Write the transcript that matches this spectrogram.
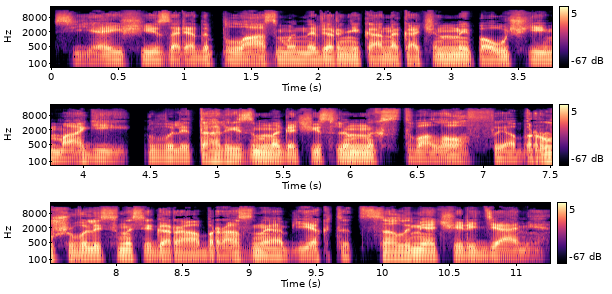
Сияющие заряды плазмы, наверняка накачанные паучьей магией, вылетали из многочисленных стволов и обрушивались на сигарообразные объекты целыми очередями.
